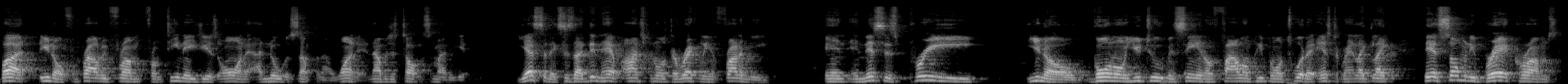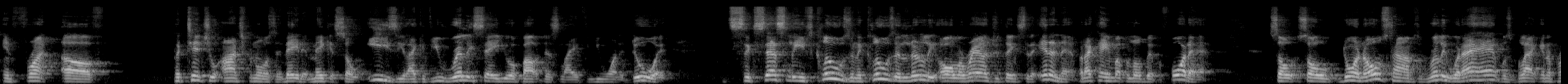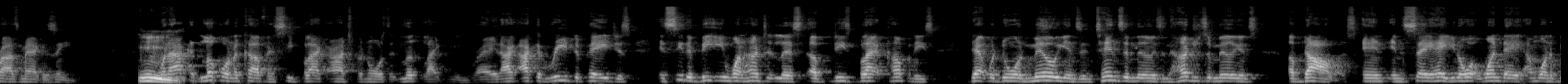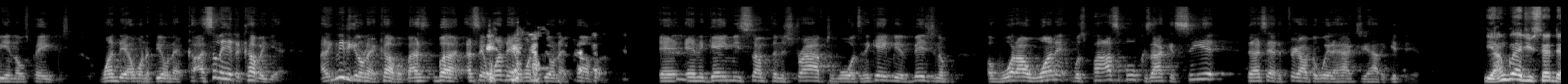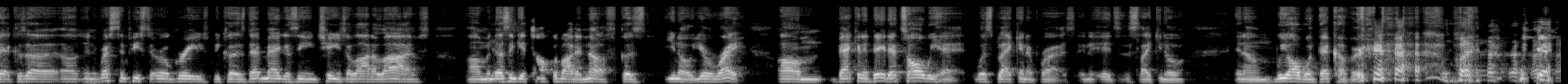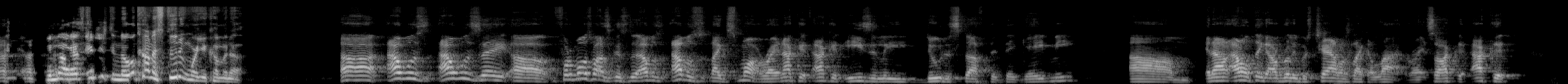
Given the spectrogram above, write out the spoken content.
But you know, from probably from from teenage years on, I knew it was something I wanted. And I was just talking to somebody yesterday since I didn't have entrepreneurs directly in front of me, and and this is pre, you know, going on YouTube and seeing or following people on Twitter, Instagram. Like like there's so many breadcrumbs in front of potential entrepreneurs today that make it so easy. Like if you really say you're about this life and you want to do it, success leaves clues, and the clues are literally all around you thanks to the internet. But I came up a little bit before that so so during those times, really what I had was Black Enterprise Magazine. Mm. When I could look on the cover and see black entrepreneurs that looked like me, right? I, I could read the pages and see the BE 100 list of these black companies that were doing millions and tens of millions and hundreds of millions of dollars and, and say, hey, you know what? One day I want to be in those pages. One day I want to be on that cover. I still ain't hit the cover yet. I need to get on that cover, but I, but I said one day I want to be on that cover. And, and it gave me something to strive towards. And it gave me a vision of of what I wanted was possible because I could see it. Then I just had to figure out the way to actually how to get there. Yeah, I'm glad you said that because uh, uh, and rest in peace to Earl Graves because that magazine changed a lot of lives. Um, it yes. doesn't get talked about enough because you know you're right. Um, back in the day, that's all we had was Black Enterprise, and it's it's like you know, and um, we all want that cover. but, yeah. but no, that's interesting though. What kind of student were you coming up? Uh, I was I was a uh, for the most part I was, I was I was like smart, right? And I could I could easily do the stuff that they gave me. Um, and I, I don't think I really was challenged like a lot, right? So I could I could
